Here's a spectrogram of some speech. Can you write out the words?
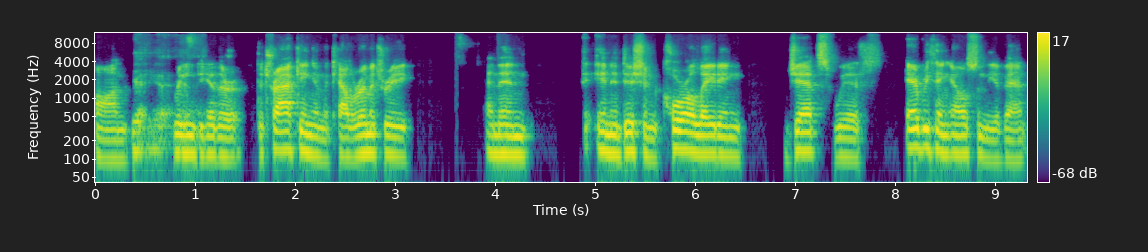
on Yeah, yeah. bringing together the tracking and the calorimetry. And then in addition, correlating jets with everything else in the event,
